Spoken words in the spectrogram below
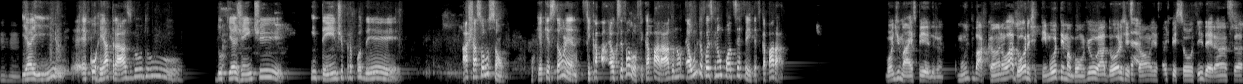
Uhum. E aí é correr atrás do, do, do que a gente entende para poder achar solução. Porque a questão é, ficar, é o que você falou, ficar parado não, é a única coisa que não pode ser feita, é ficar parado. Bom demais, Pedro. Muito bacana. Eu adoro esse tema. O tema bom, viu? Eu adoro gestão, é. gestão de pessoas, liderança.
